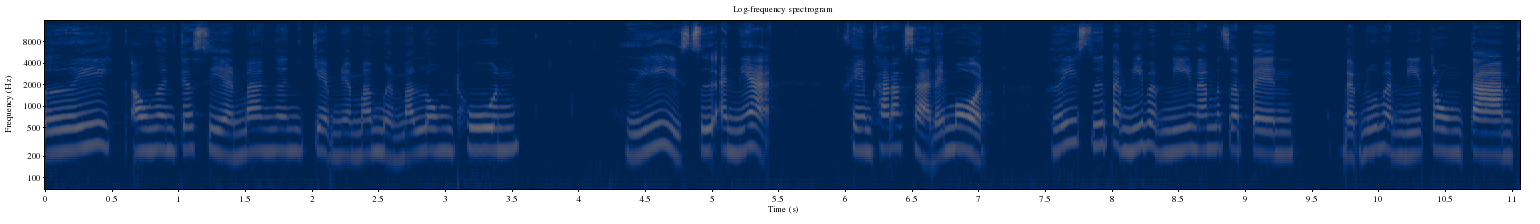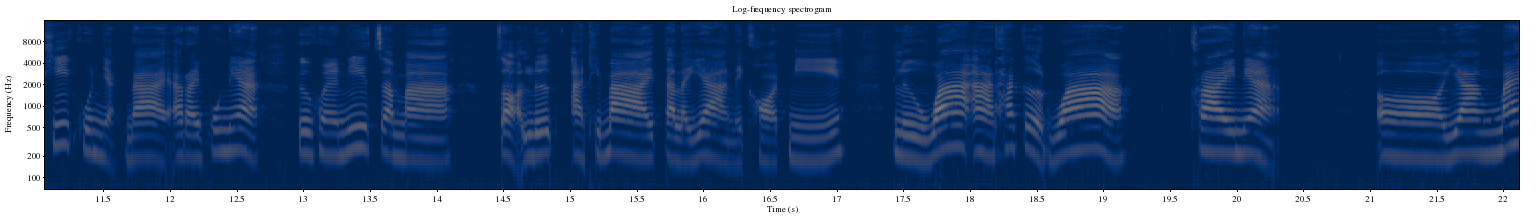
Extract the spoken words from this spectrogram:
เอ้ย เอาเงินเกษียณมาเงินเก็บเนี่ยมาเหมือนมาลงทุน เฮ้ย ซื้ออันเนี้ยเคลมค่ารักษาได้หมด เฮ้ย ซื้อแบบนี้แบบนี้นะมันจะเป็นแบบนู้นแบบนี้ตรงตามที่คุณอยากได้ อะไรพวกเนี้ยคือคุณแอนนี่จะมา เจาะลึกอธิบายแต่ละอย่างในคอร์สนี้ หรือว่าถ้าเกิดว่าใครเนี่ยยังไม่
